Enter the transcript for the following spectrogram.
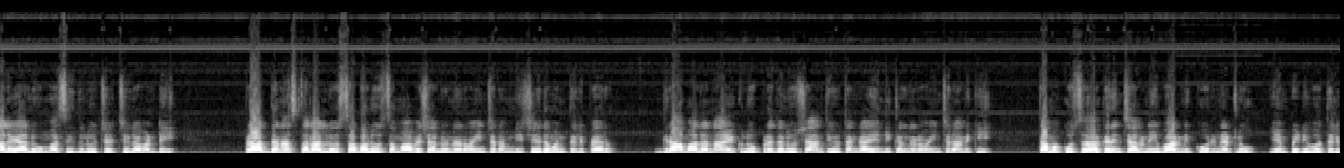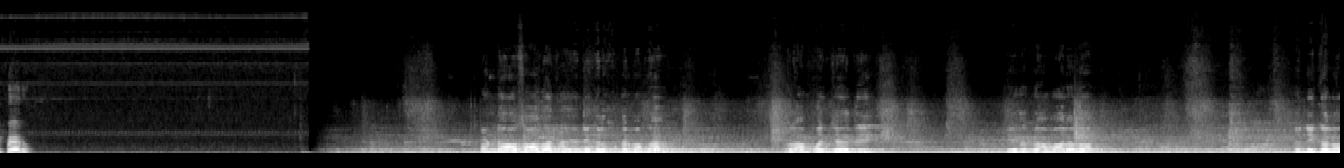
ఆలయాలు మసీదులు చర్చిల వంటి ప్రార్థనా స్థలాల్లో సభలు సమావేశాలు నిర్వహించడం నిషేధమని తెలిపారు. గ్రామాల నాయకులు ప్రజలు శాంతియుతంగా ఎన్నికలు నిర్వహించడానికి తమకు సహకరించాలని వారిని కోరినట్లు ఎంపీడీఓ తెలిపారు. రెండవ సాధారణ ఎన్నికల సందర్భంగా గ్రామ పంచాయతీ వివిధ గ్రామాలలో ఎన్నికలు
